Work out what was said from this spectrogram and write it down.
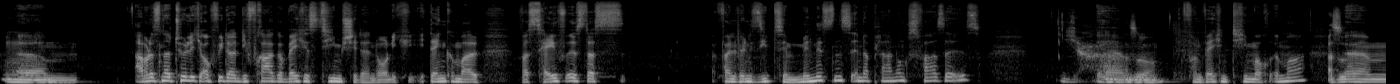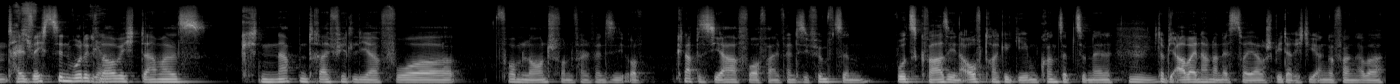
Mhm. Ähm, aber das ist natürlich auch wieder die Frage, welches Team steht denn da? Und ich, ich denke mal, was safe ist, dass Final Fantasy 17 mindestens in der Planungsphase ist. Ja, ähm, also. Von welchem Team auch immer. Also ähm, Teil 16 wurde, ja. glaube ich, damals knapp ein Dreivierteljahr vor, dem Launch von Final Fantasy, oder knappes Jahr vor Final Fantasy 15 wurde es quasi in Auftrag gegeben, konzeptionell. Hm. Ich glaube, die Arbeiten haben dann erst zwei Jahre später richtig angefangen, aber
